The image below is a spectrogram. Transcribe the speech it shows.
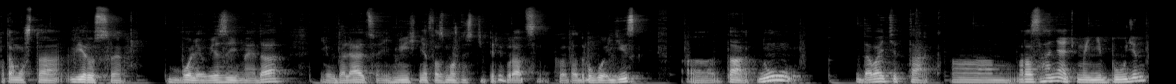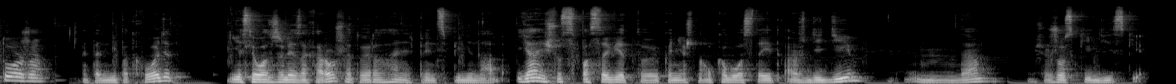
Потому что вирусы более уязвимые, да, и удаляются, и у них нет возможности перебраться на какой-то другой диск. А, так, ну, давайте так. Разгонять мы не будем тоже, это не подходит. Если у вас железо хорошее, то и разгонять, в принципе, не надо. Я еще посоветую, конечно, у кого стоит HDD, да, еще жесткие диски,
